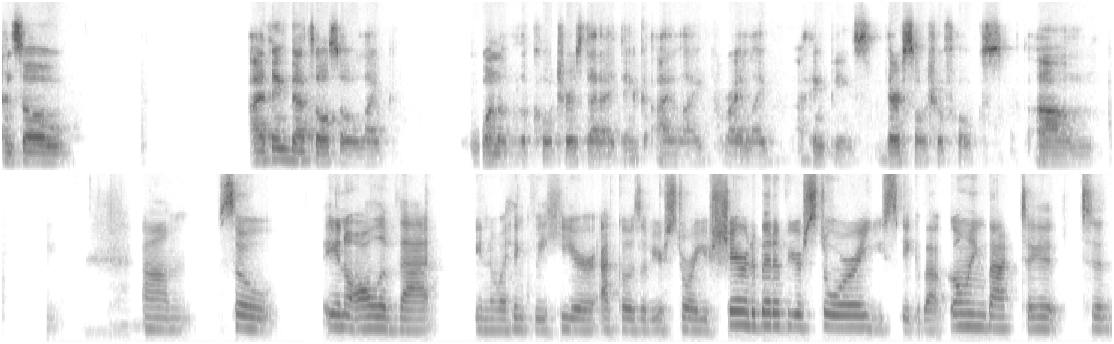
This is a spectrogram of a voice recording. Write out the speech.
and so I think that's also like one of the cultures that I think I like, right? Like I think being they're social folks. Um, um, so in all of that, you know, I think we hear echoes of your story. You shared a bit of your story. You speak about going back to, to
